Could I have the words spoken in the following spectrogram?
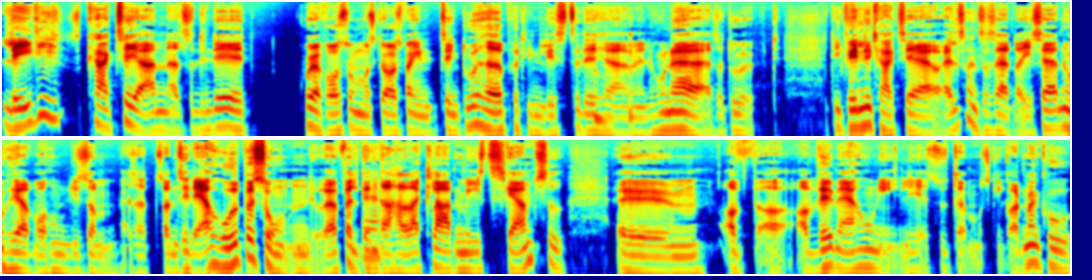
Lady-karakteren, altså det, det kunne jeg forestille mig måske også var en ting, du havde på din liste, det her, men hun er, altså du, de kvindelige karakterer er jo altid interessant, og især nu her, hvor hun ligesom, altså sådan set er hovedpersonen, det er i hvert fald den, Ja. der har klart mest skærmtid, øhm, og, og, og, hvem er hun egentlig? Jeg synes, der måske godt, man kunne,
